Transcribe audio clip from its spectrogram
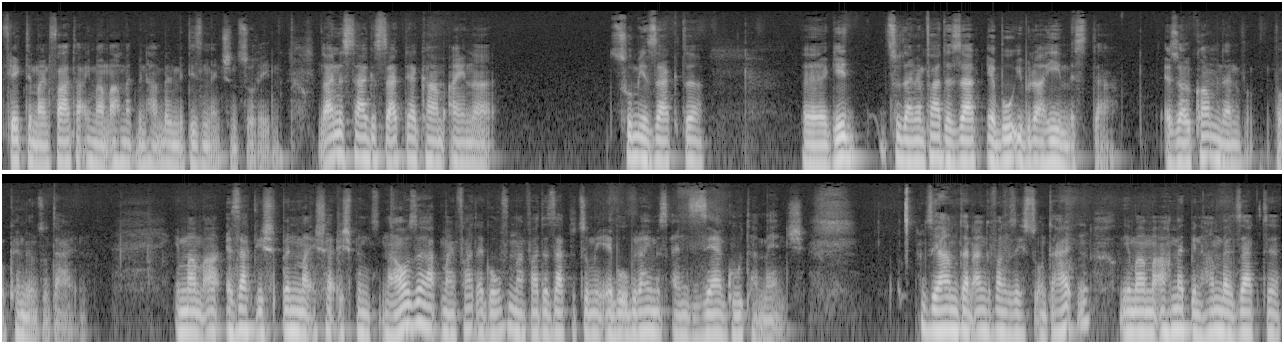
pflegte mein Vater, Imam Ahmed bin Hanbal, mit diesen Menschen zu reden. Und eines Tages sagte er, kam einer zu mir, sagte, äh, geh zu deinem Vater, sag, Abu Ibrahim ist da. Er soll kommen, dann können wir uns unterhalten. Imam, er sagt, ich bin, ich, ich bin nach Hause, habe meinen Vater gerufen. Mein Vater sagte zu mir, Ebu Ibrahim ist ein sehr guter Mensch. Und sie haben dann angefangen, sich zu unterhalten. Und Imam Ahmed bin Hanbal sagte,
